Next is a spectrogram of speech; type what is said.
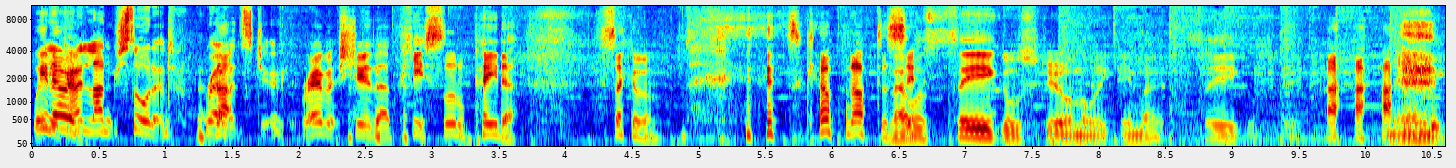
We there don't. go, lunch sorted. Rabbit stew. Rabbit stew, the piss, little Peter. Sick of him. it's coming up to That se- was seagull stew on the weekend, mate. Seagull stew. Man.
